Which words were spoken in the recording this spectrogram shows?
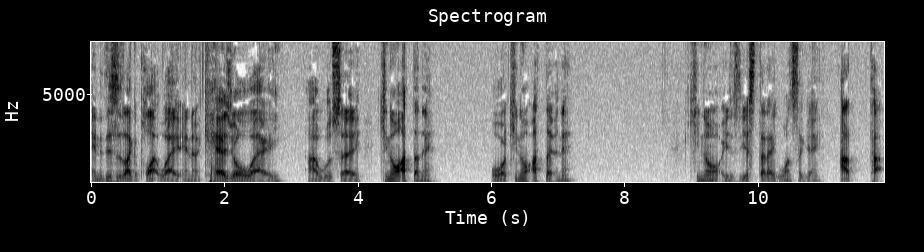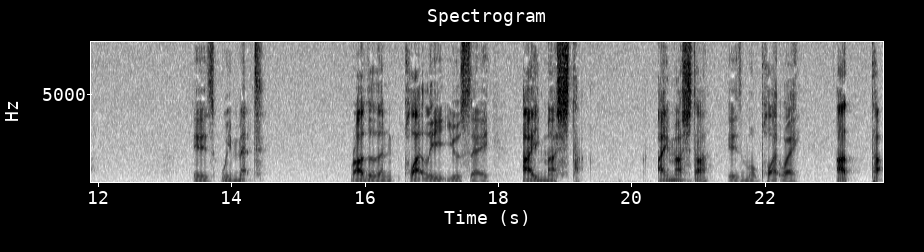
And this is like a polite way. In a casual way, I will say, 昨日会ったね。or 昨日会ったよね。昨日 is yesterday once again. 会った is we met. Rather than politely you say 会いました。会いました is more polite way. 会った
